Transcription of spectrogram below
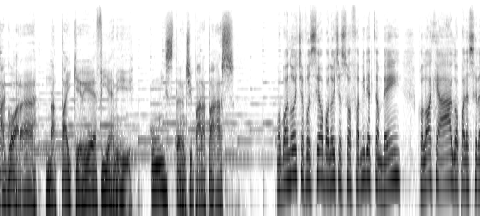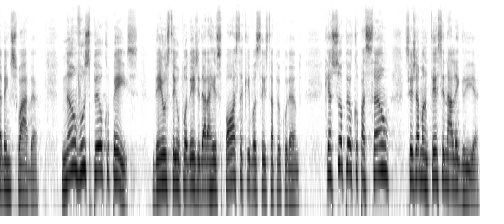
Agora, na Pai Querer FM, um instante para a paz. Uma boa noite a você, uma boa noite à sua família também. Coloque a água para ser abençoada. Não vos preocupeis. Deus tem o poder de dar a resposta que você está procurando. Que a sua preocupação seja manter-se na alegria,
